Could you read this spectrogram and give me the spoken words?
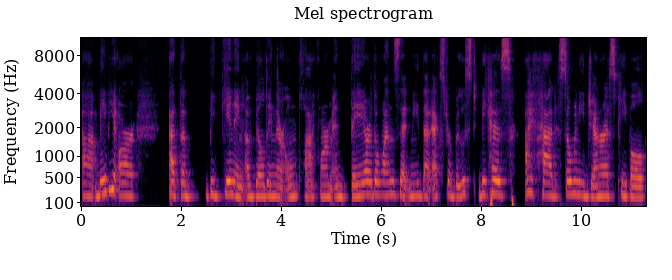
uh, maybe are at the beginning of building their own platform and they are the ones that need that extra boost because I've had so many generous people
